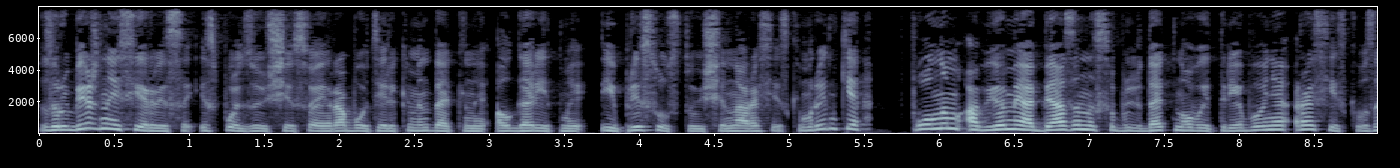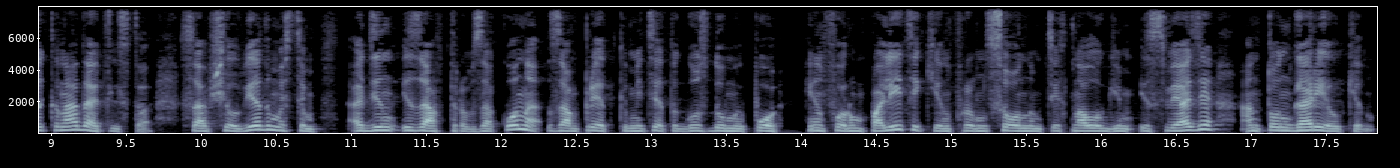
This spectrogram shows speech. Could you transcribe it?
Зарубежные сервисы, использующие в своей работе рекомендательные алгоритмы и присутствующие на российском рынке, в полном объеме обязаны соблюдать новые требования российского законодательства, сообщил ведомостям один из авторов закона, зампред Комитета Госдумы по информполитике, информационным технологиям и связи Антон Горелкин.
